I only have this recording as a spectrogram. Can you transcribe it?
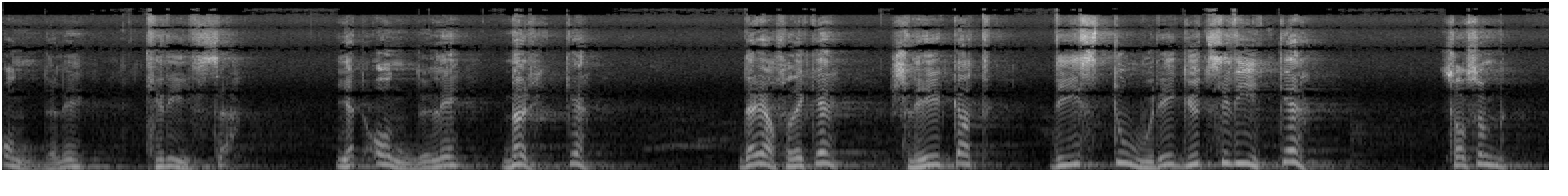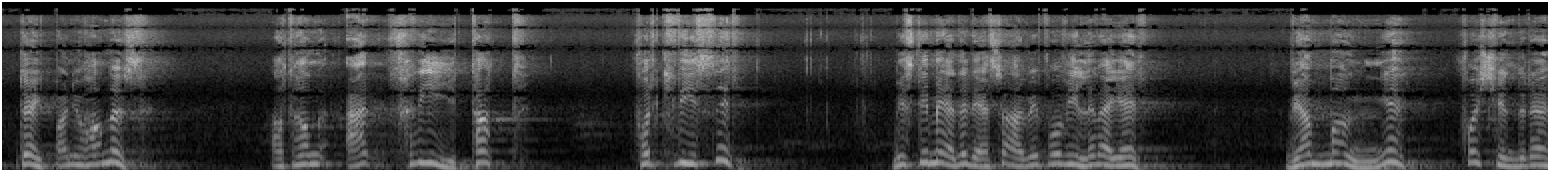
åndelig krise. I et åndelig mørke. Det er iallfall ikke slik at de store i Guds rike, sånn som døperen Johannes, at han er fritatt for kriser. Hvis de mener det, så er vi på ville veier. Vi har mange forkynnere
